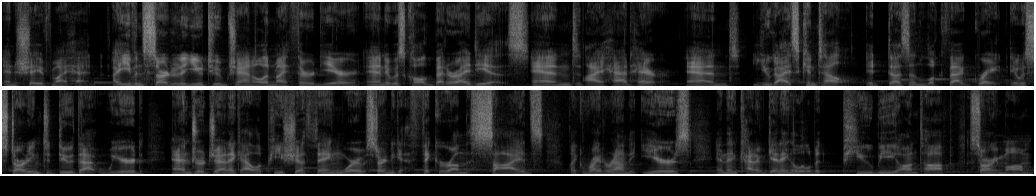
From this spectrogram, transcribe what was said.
and shaved my head. I even started a YouTube channel in my third year and it was called Better Ideas and I had hair and you guys can tell it doesn't look that great. It was starting to do that weird androgenic alopecia thing where it was starting to get thicker on the sides, like right around the ears, and then kind of getting a little bit puby on top. Sorry, mom.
